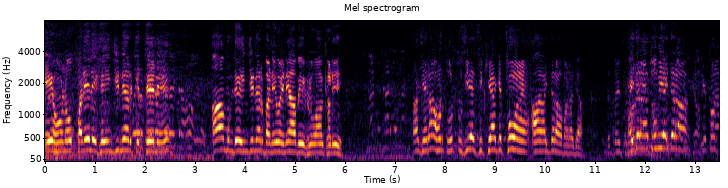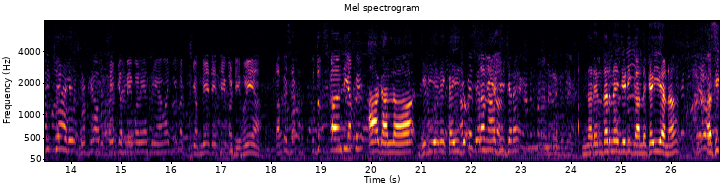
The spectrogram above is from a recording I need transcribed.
ਇਹ ਹੁਣ ਉਹ ਪੜ੍ਹੇ ਲਿਖੇ ਇੰਜੀਨੀਅਰ ਕਿੱਥੇ ਨੇ? ਆ ਮੁੰਡੇ ਇੰਜੀਨੀਅਰ ਬਣੇ ਹੋਏ ਨੇ ਆ ਵੇਖ ਲਓ ਆ ਖੜੇ। ਆ ਜਿਹੜਾ ਹੁਣ ਤੁ- ਤੁਸੀਂ ਇਹ ਸਿੱਖਿਆ ਕਿੱਥੋਂ ਆ ਆ ਇੱਧਰ ਆ ਮਾੜਾ ਜਾ ਇੱਧਰ ਆ ਤੂੰ ਵੀ ਇੱਧਰ ਆ। ਕਿੱਥੋਂ ਸਿੱਖਿਆ ਇਹ। ਜਿੱਥੇ ਜੰਮੇ ਵਾਲੇ ਆ ਦਰਿਆਵਾਂ ਜੀ ਵੱਡ- ਜੰਮੇ ਤੇ ਇੱਥੇ ਵੱਡੇ ਹੋਏ ਆ। ਤਾਂ ਆਪੇ ਸਿੱਖ ਕੁਦਰਤ ਸਿਖਾ ਦਿੰਦੀ ਆਪੇ। ਆ ਗੱਲ ਜਿਹੜੀ ਇਹਨੇ ਕਹੀ ਜੋ ਤੇਰਾ ਨਾਮ ਕੀ ਸ਼ਰ। ਨਰਿੰਦਰ ਨੇ ਜਿਹੜੀ ਗੱਲ ਕਹੀ ਆ ਨਾ ਅਸੀਂ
